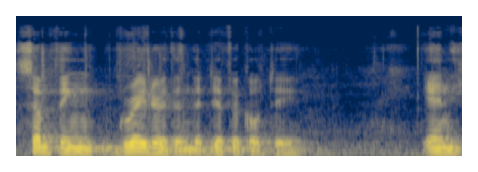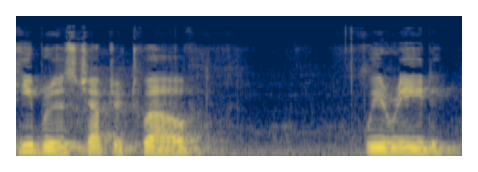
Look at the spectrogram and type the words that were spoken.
something greater than the difficulty. In Hebrews chapter 12, we read,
